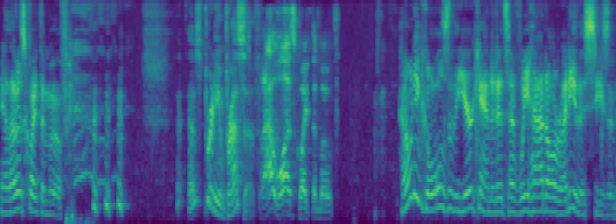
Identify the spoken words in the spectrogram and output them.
Yeah, that was quite the move. That was pretty impressive. That was quite the move. How many goals of the year candidates have we had already this season?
